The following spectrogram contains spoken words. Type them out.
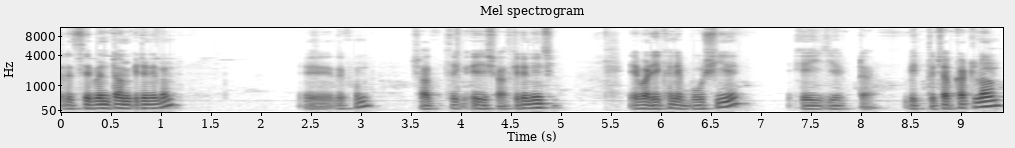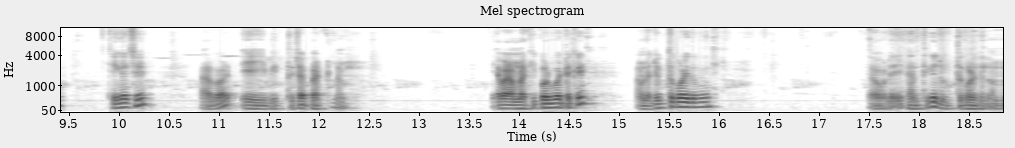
তাহলে সেভেনটা আমি কেটে নিলাম। এ দেখুন, সাত থেকে, এই সাত কেটে নিয়েছি। এবার এখানে বসিয়ে এই যে একটা বৃত্তচাপ কাটলাম। ঠিক আছে? আবার এই বৃত্তচাপ কাটলাম। এবার আমরা কি করব এটাকে? আমরা যুক্ত করে দেব। তাহলে এখান থেকে যুক্ত করে দিলাম।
